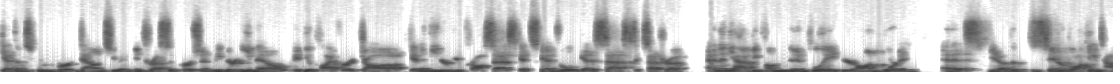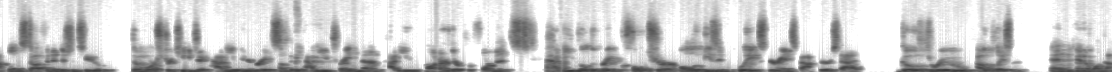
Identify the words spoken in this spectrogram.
get them to convert down to an interested person, leave their email, maybe apply for a job, get in the interview process, get scheduled, get assessed, etc. And then yeah, become an employee. You're onboarding, and it's you know the standard blocking and tackling stuff in addition to the more strategic how do you integrate somebody? How do you train them? How do you monitor their performance? How do you build a great culture? All of these employee experience factors that go through outplacement and, and alumni.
